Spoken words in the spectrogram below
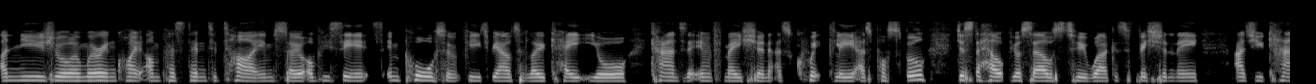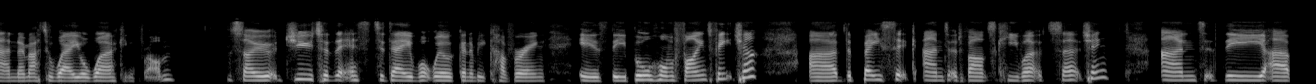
unusual and we're in quite unprecedented times. So obviously it's important for you to be able to locate your candidate information as quickly as possible just to help yourselves to work as efficiently as you can no matter where you're working from. So due to this, today what we're going to be covering is the Bullhorn Find feature, uh, the basic and advanced keyword searching, and the uh,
